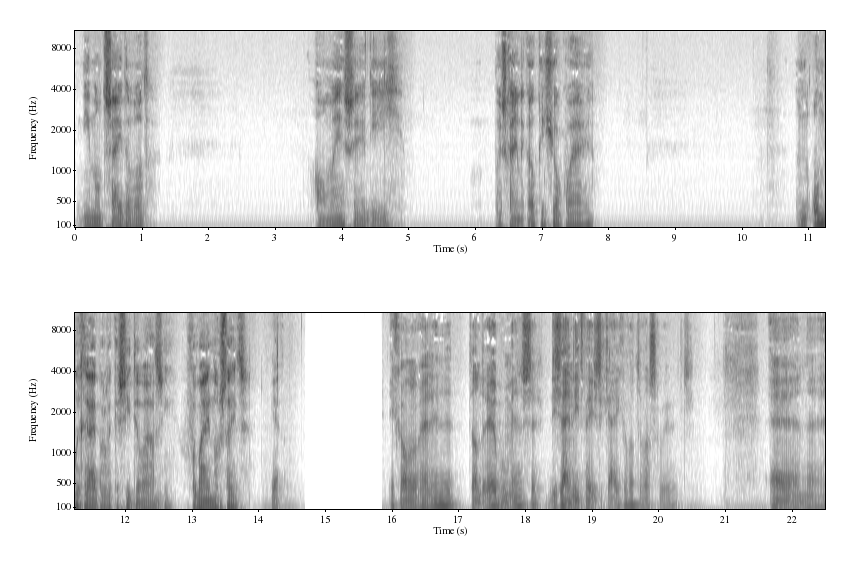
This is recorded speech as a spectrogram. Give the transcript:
Niemand zei er wat. Al mensen die waarschijnlijk ook in shock waren. Een onbegrijpelijke situatie. Voor mij nog steeds. Ja. Ik kan me nog herinneren dat er heel veel mensen... die zijn niet wezen kijken wat er was gebeurd. En uh,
